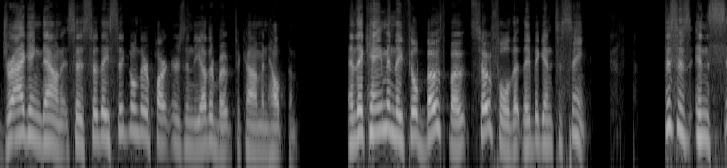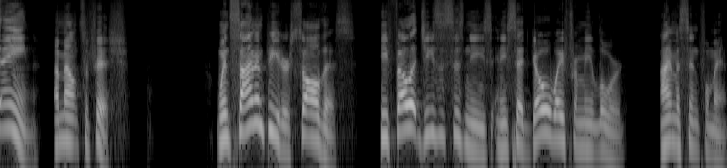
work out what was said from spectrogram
dragging down, it says, So they signaled their partners in the other boat to come and help them. And they came and they filled both boats so full that they began to sink. This is insane amounts of fish. When Simon Peter saw this, he fell at Jesus' knees and he said, Go away from me, Lord. I am a sinful man.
